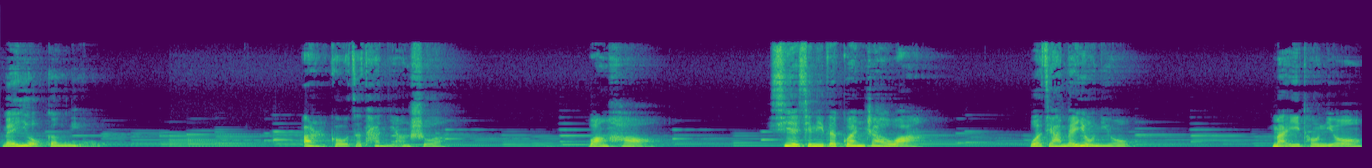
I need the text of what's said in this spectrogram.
没有耕牛。二狗子他娘说：“王浩，谢谢你的关照啊！我家没有牛，买一头牛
